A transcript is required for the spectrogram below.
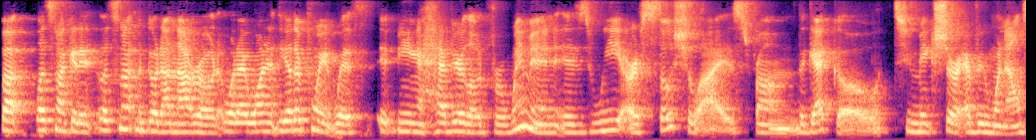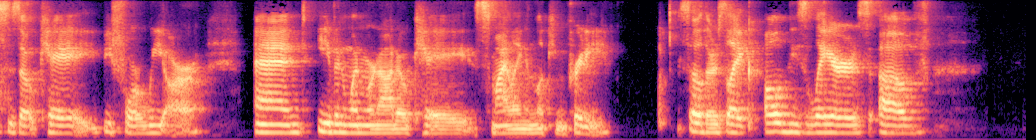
But let's not get it. Let's not go down that road. What I wanted, the other point with it being a heavier load for women is we are socialized from the get go to make sure everyone else is okay before we are and even when we're not okay smiling and looking pretty. So there's like all these layers of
